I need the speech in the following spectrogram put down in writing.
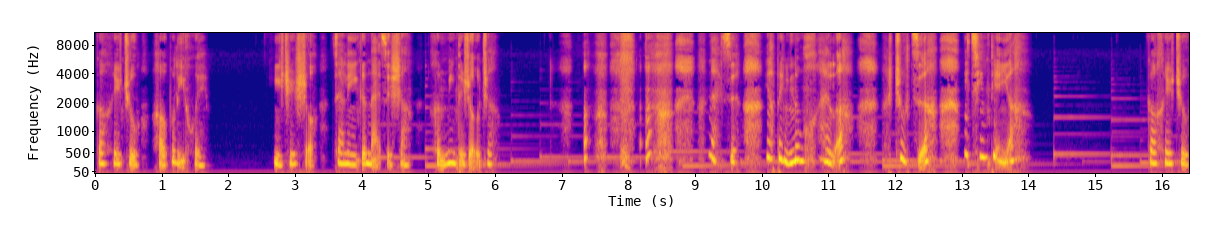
高黑柱毫不理会，一只手在另一个奶子上狠命的揉着。奶子要被你弄坏了，柱子，你轻点呀！高黑柱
